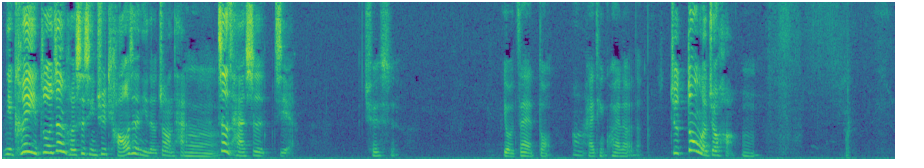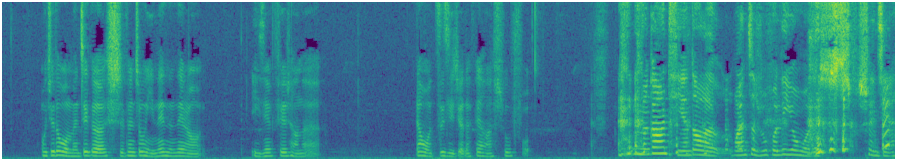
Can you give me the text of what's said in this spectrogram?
你可以做任何事情去调整你的状态，嗯，这才是解。确实有在动，嗯还挺快乐的。就动了就好。嗯我觉得我们这个十分钟以内的内容，已经非常的让我自己觉得非常舒服。你们刚刚体验到了丸子如何利用我的瞬间。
